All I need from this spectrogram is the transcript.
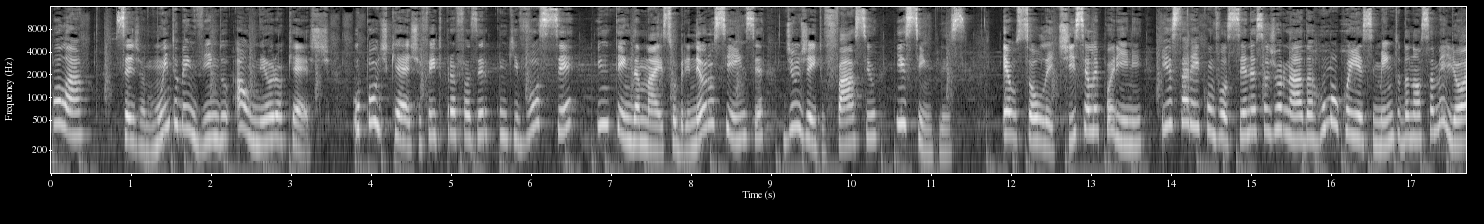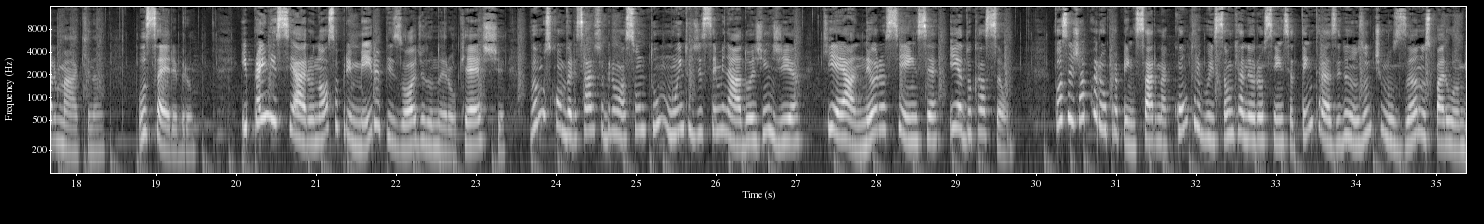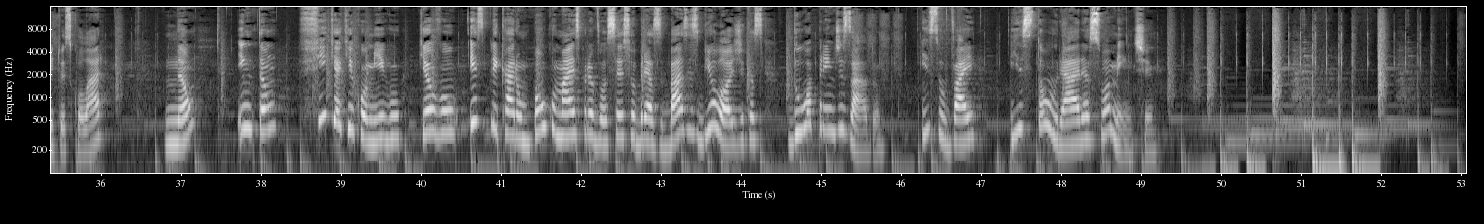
Olá, seja muito bem-vindo ao Neurocast, o podcast feito para fazer com que você entenda mais sobre neurociência de um jeito fácil e simples. Eu sou Letícia Leporini e estarei com você nessa jornada rumo ao conhecimento da nossa melhor máquina, o cérebro. E para iniciar o nosso primeiro episódio do Neurocast, vamos conversar sobre um assunto muito disseminado hoje em dia, que é a neurociência e educação. Você já parou para pensar na contribuição que a neurociência tem trazido nos últimos anos para o âmbito escolar? Não? Então, fique aqui comigo que eu vou explicar um pouco mais para você sobre as bases biológicas do aprendizado. Isso vai estourar a sua mente.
